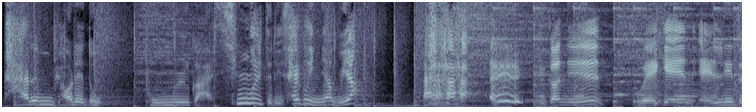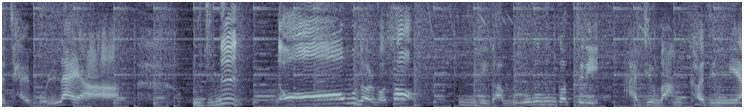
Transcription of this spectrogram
다른 별에도 동물과 식물들이 살고 있냐고요? 그거는 외계인 엘리도 잘 몰라요. 우주는 너무 넓어서 우리가 모르는 것들이 아주 많거든요.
